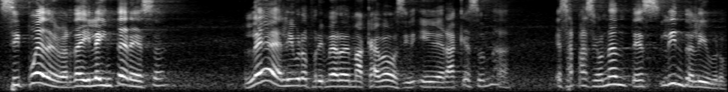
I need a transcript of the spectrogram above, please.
si puede, ¿verdad? Y le interesa, Lea el libro primero de Macabeos y, verá que es una, es apasionante, es lindo el libro.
